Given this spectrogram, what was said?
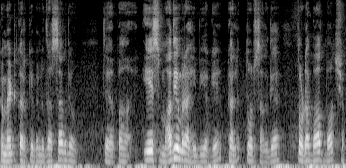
ਕਮੈਂਟ ਕਰਕੇ ਮੈਨੂੰ ਦੱਸ ਸਕਦੇ ਹੋ। ਤੇ ਆਪਾਂ ਇਸ ਮਾਧਿਅਮ ਰਾਹੀਂ ਵੀ ਅੱਗੇ ਗੱਲ ਤੋਰ ਸਕਦੇ ਹਾਂ। ਤੁਹਾਡਾ ਬਹੁਤ ਬਹੁਤ ਸ਼ੁਕਰੀਆ।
